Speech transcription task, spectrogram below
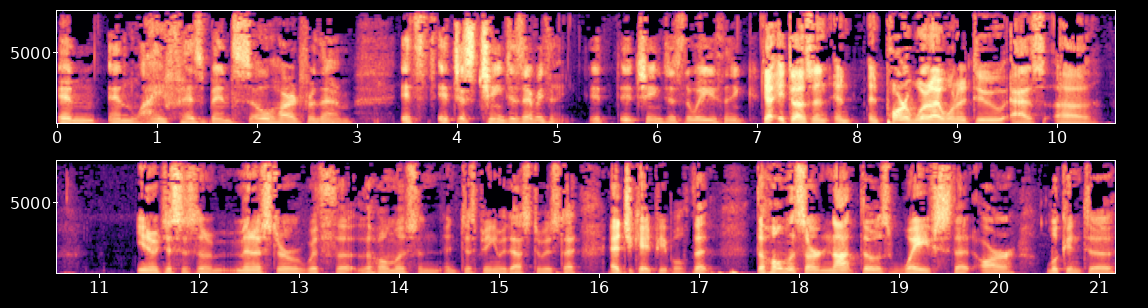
and, and life has been so hard for them. It's, it just changes everything. It, it changes the way you think. Yeah, it does. And, and, and part of what I want to do as, uh, you know, just as a minister with the, the homeless and, and just being a desk to is to educate people that the homeless are not those waifs that are looking to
